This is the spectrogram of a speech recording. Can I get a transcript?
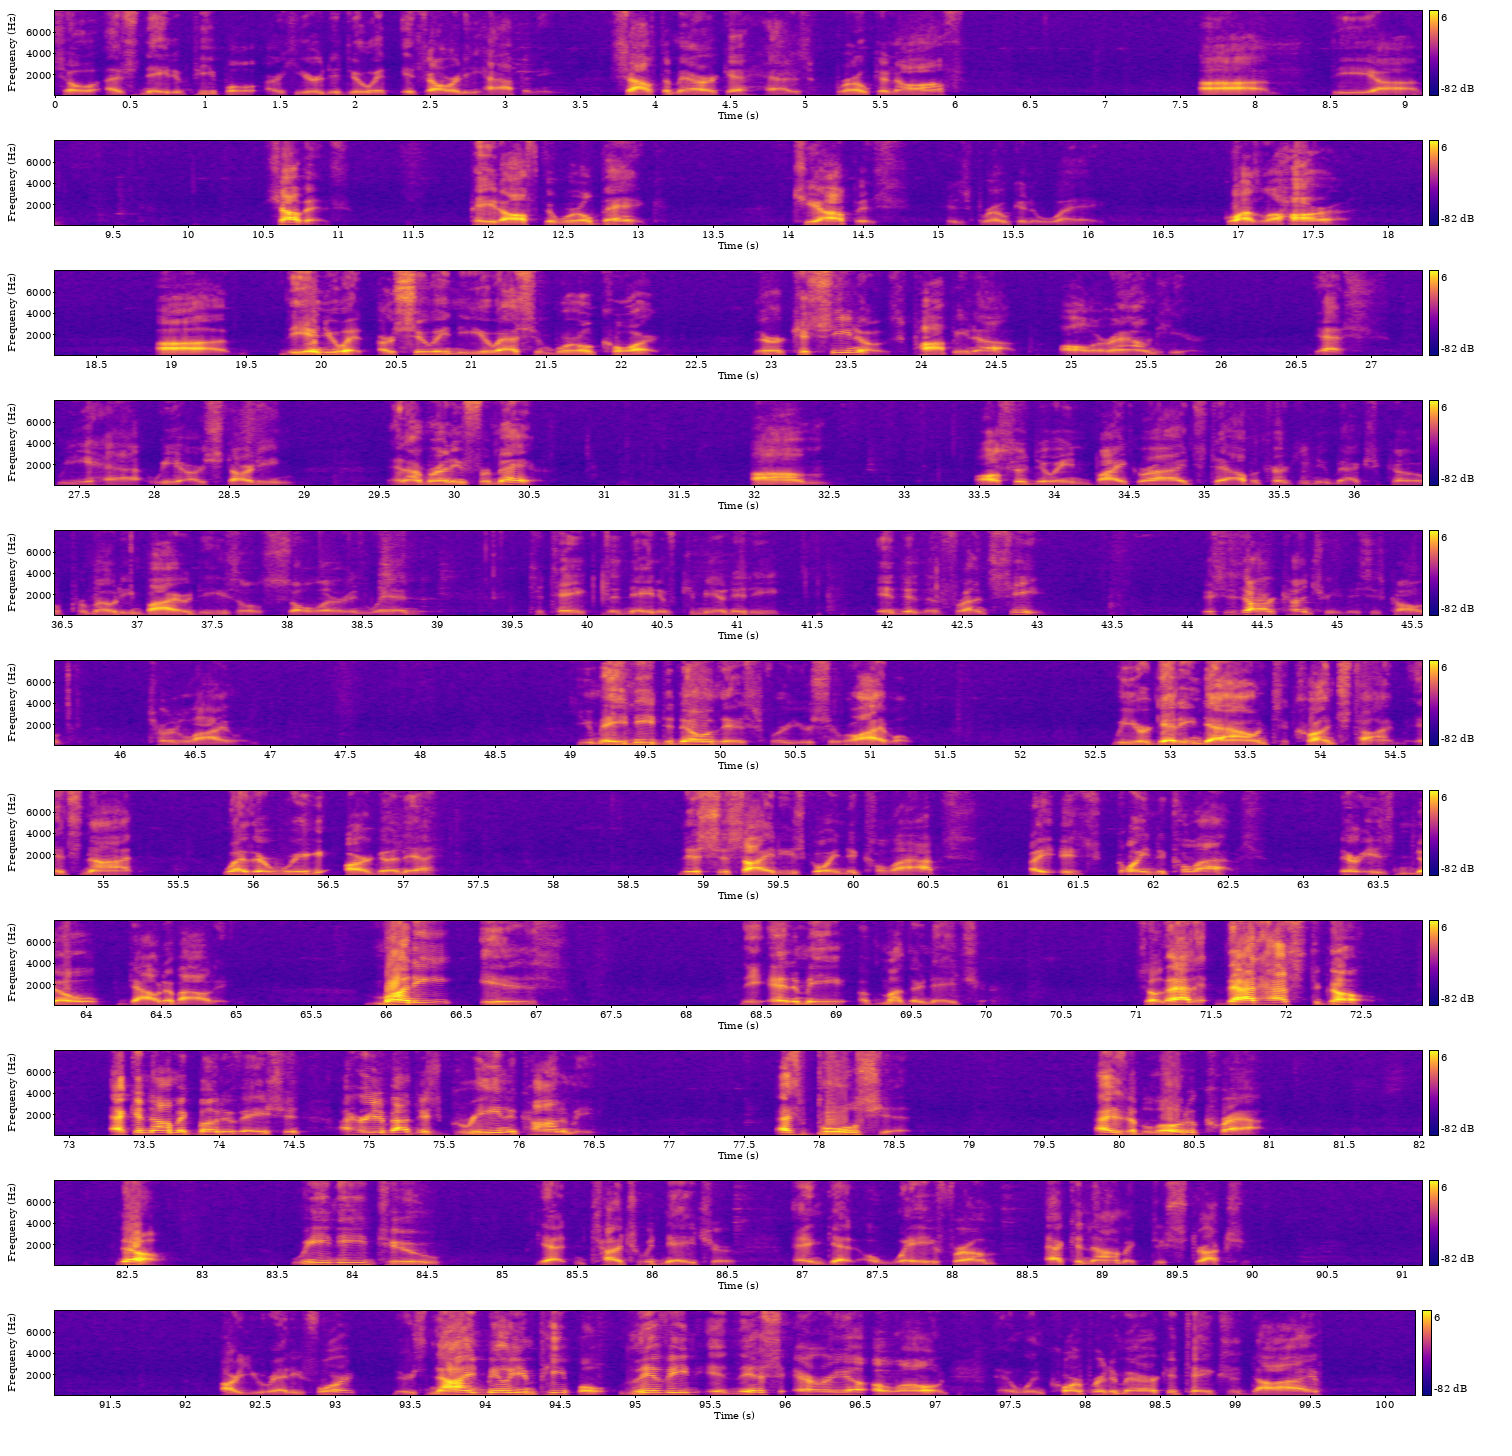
So, as native people are here to do it, it's already happening. South America has broken off. Uh, the uh, Chavez paid off the World Bank. Chiapas has broken away. Guadalajara. Uh, the Inuit are suing the U.S. in world court. There are casinos popping up all around here. Yes, We have, we are starting, and I'm running for mayor. Um, also doing bike rides to Albuquerque, New Mexico, promoting biodiesel, solar, and wind to take the native community into the front seat. This is our country. This is called Turtle Island. You may need to know this for your survival. We are getting down to crunch time. It's not whether we are going to, this society is going to collapse. It's going to collapse. There is no doubt about it. Money is the enemy of Mother Nature. So that, that has to go. Economic motivation. I heard about this green economy. That's bullshit. That is a load of crap. No. We need to get in touch with nature and get away from economic destruction. Are you ready for it? There's 9 million people living in this area alone. And when corporate America takes a dive,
